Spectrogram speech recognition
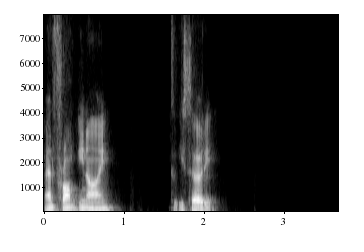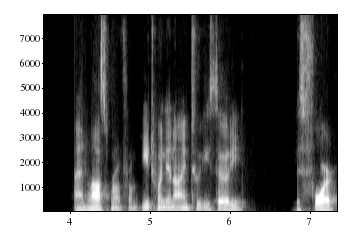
and from E9 to E30. And last one from E29 to E30 is for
